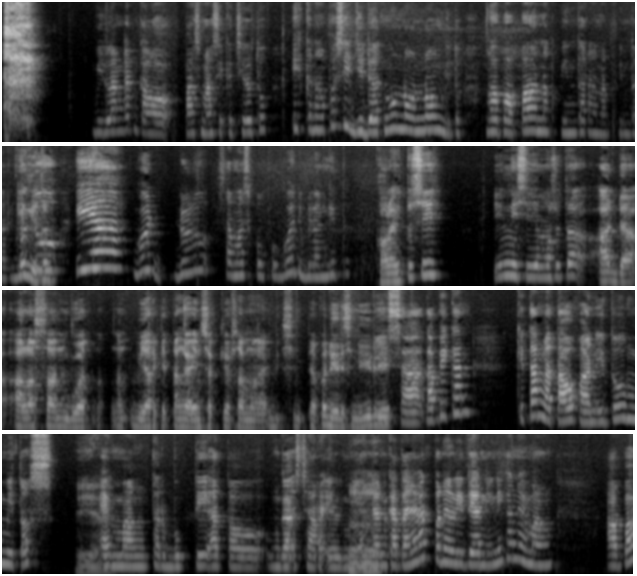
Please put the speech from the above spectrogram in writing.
bilang kan kalau pas masih kecil tuh ih kenapa sih jidatmu nonong? gitu. Nggak apa-apa anak pintar anak pintar. Gitu, gitu? iya gue dulu sama sepupu gue dibilang gitu. Kalau itu sih ini sih maksudnya ada alasan buat biar kita nggak insecure sama apa diri sendiri. Bisa tapi kan kita nggak tahu kan itu mitos Iya. emang terbukti atau enggak secara ilmiah. Dan katanya kan penelitian ini kan emang apa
